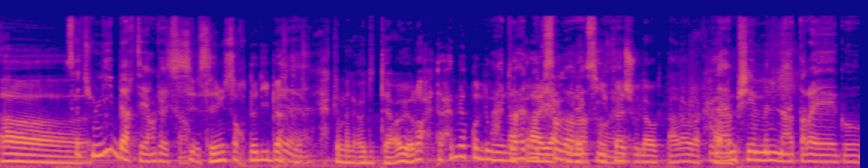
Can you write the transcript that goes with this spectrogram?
آه، سي اون ليبرتي ان كيك سي سي اون سورت دو ليبرتي Yeah. يحكم العود تاعو يروح حتى حد ما يقول له حتى وينك واحد ما رايح يتصل ولا راسو، كيفاش ولا وقت طالع ولا ولا حاضر نمشي منا طريق و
